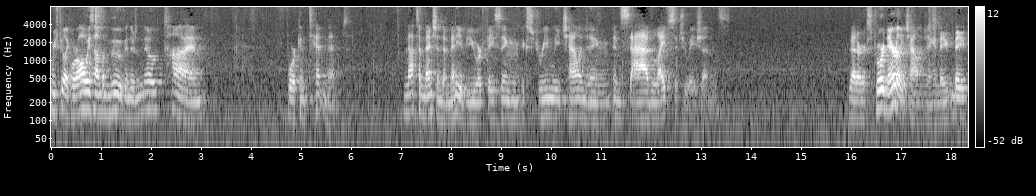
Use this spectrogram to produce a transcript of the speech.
we feel like we're always on the move and there's no time for contentment. Not to mention that many of you are facing extremely challenging and sad life situations that are extraordinarily challenging and they, they,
